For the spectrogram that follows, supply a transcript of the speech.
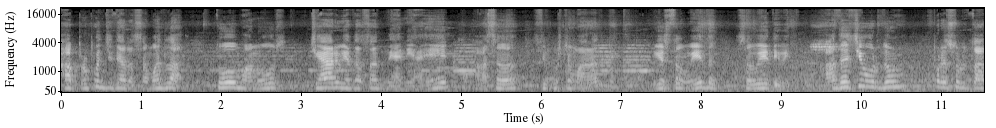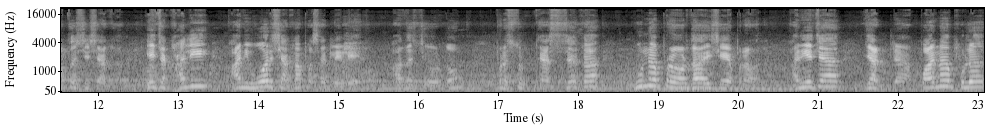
हा प्रपंच त्याला समजला तो माणूस चार वेदाचा ज्ञानी आहे असं श्रीकृष्ण महाराज म्हणतात. वेद सवेदवेद आधचे ऊर्धून प्रसृतात शाखा. याच्या खाली आणि वर शाखा पसरलेल्या आहेत. आदर्श ऊर्ध्वम प्रस्तुत गुणप्रवर्धा विषय प्रवाह आणि याच्या ज्या पानं फुलं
